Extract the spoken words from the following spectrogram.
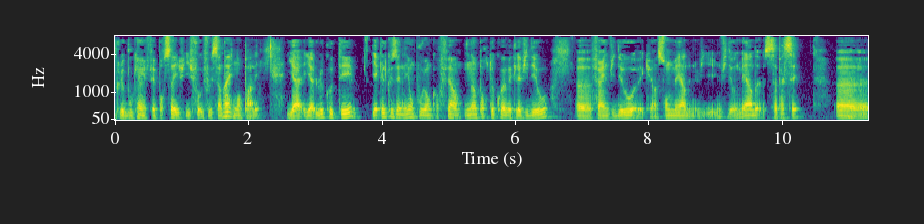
que le bouquin est fait pour ça, il faut, il faut c'est important d'en parler. Il y, a, il y, a, le côté, il y a quelques années, on pouvait encore faire n'importe quoi avec la vidéo, euh, faire une vidéo avec un son de merde, une, vidéo de merde, ça passait. Euh,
